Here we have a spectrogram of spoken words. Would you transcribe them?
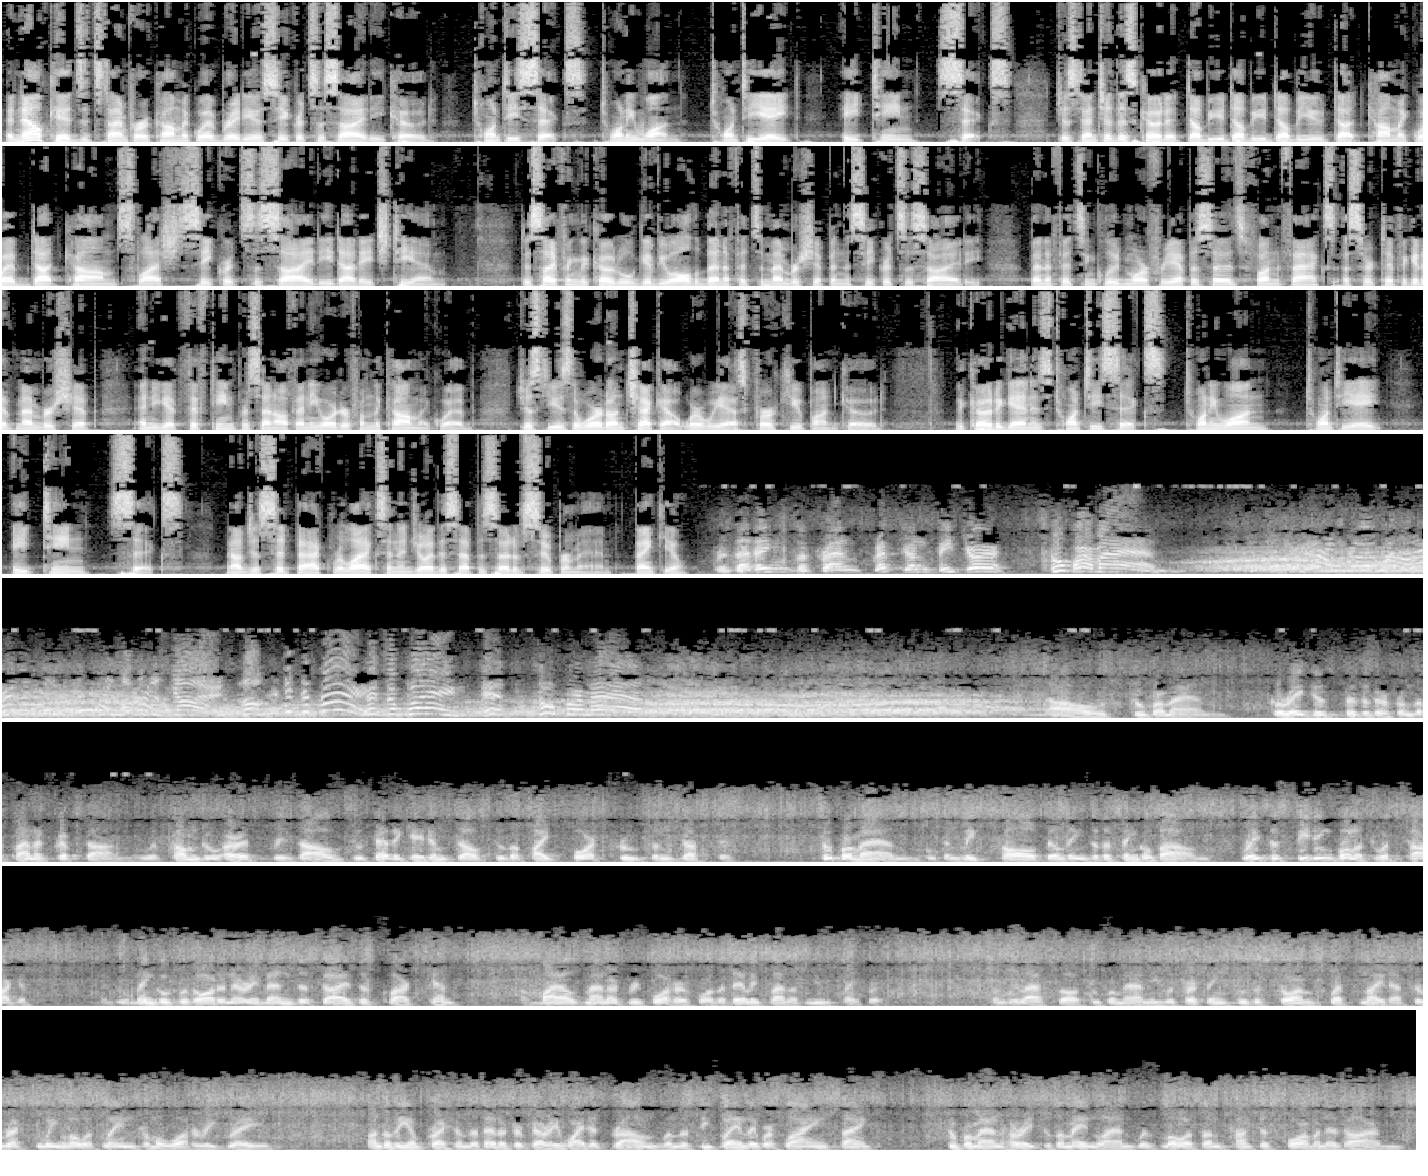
And now, kids, it's time for a Comic Web Radio Secret Society code 26 21 28 18 6. Just enter this code at www.comicweb.com slash secretsociety.htm. Deciphering the code will give you all the benefits of membership in the Secret Society. Benefits include more free episodes, fun facts, a certificate of membership, and you get 15% off any order from the Comic Web. Just use the word on checkout where we ask for a coupon code. The code again is 26 21 28 18 6. Now just sit back, relax, and enjoy this episode of Superman. Thank you. Presenting the transcription feature, Superman. Up in the sky! Look! It's a bird! It's a plane! It's Superman! Now, Superman, courageous visitor from the planet Krypton, who has come to Earth resolved to dedicate himself to the fight for truth and justice. Superman, who can leap tall buildings at a single bound, race a speeding bullet to its target, and who mingles with ordinary men disguised as Clark Kent, a mild-mannered reporter for the Daily Planet newspaper. When we last saw Superman, he was hurtling through the storm-swept night after rescuing Lois Lane from a watery grave. Under the impression that Editor Perry White had drowned when the seaplane they were flying sank, Superman hurried to the mainland with Lois' unconscious form in his arms.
